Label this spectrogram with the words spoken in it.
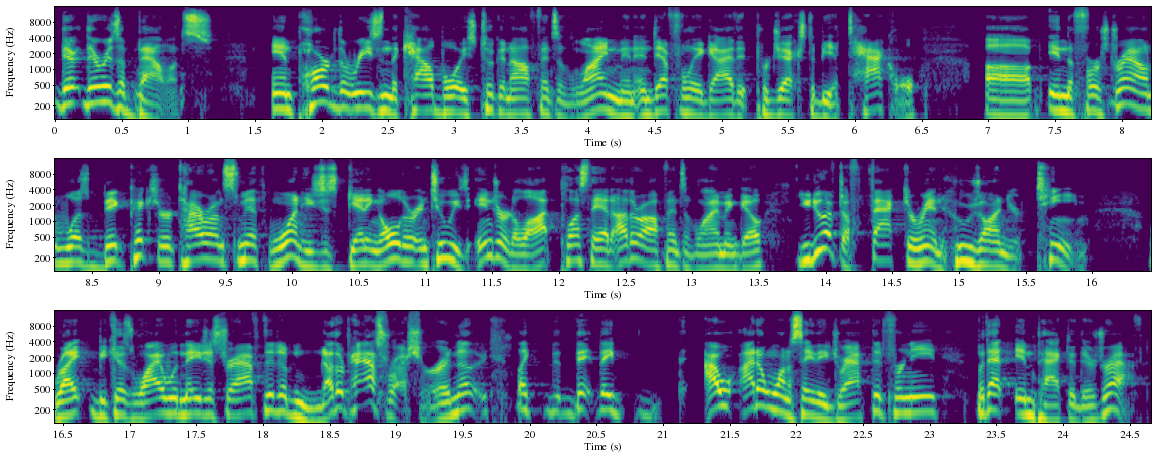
There there is a balance. And part of the reason the Cowboys took an offensive lineman and definitely a guy that projects to be a tackle uh, in the first round was big picture. Tyron Smith, one, he's just getting older, and two, he's injured a lot. Plus, they had other offensive linemen go. You do have to factor in who's on your team, right? Because why wouldn't they just drafted another pass rusher or another? Like they, they I, I don't want to say they drafted for need, but that impacted their draft.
